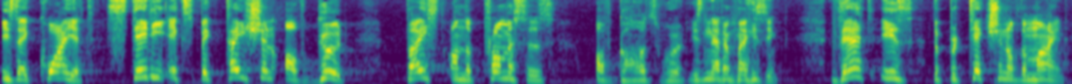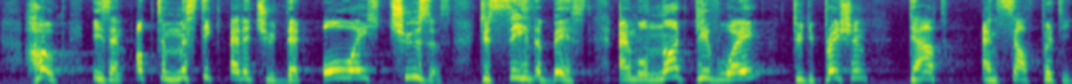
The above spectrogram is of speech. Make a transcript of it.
is a quiet, steady expectation of good based on the promises of God's word. Isn't that amazing? That is the protection of the mind. Hope is an optimistic attitude that always chooses to see the best and will not give way to depression, doubt, and self pity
